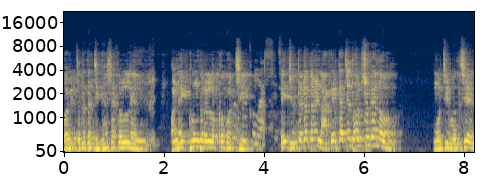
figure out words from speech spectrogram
পবিত্রতা জিজ্ঞাসা করলেন অনেকক্ষণ ধরে লক্ষ্য করছি। এই জুতোটা তুমি নাকের কাছে ধরছো কেন? মুচি বলছেন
